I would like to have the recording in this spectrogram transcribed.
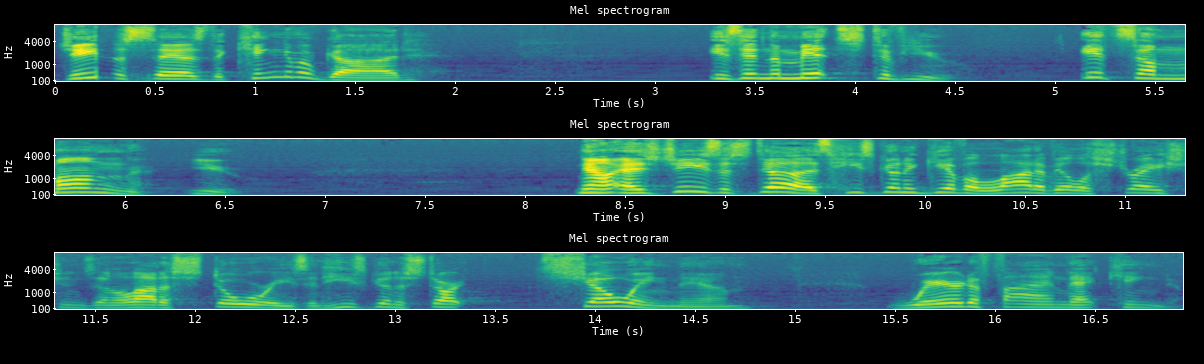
Jesus says the kingdom of God is in the midst of you, it's among you. Now, as Jesus does, he's going to give a lot of illustrations and a lot of stories, and he's going to start showing them where to find that kingdom.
